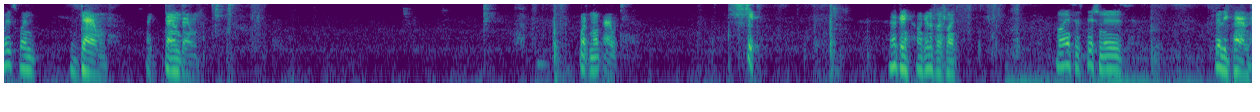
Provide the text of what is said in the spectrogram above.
This went down. Like down, down. But not out. Shit. Okay, I'll get a flashlight. My suspicion is belly pan.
